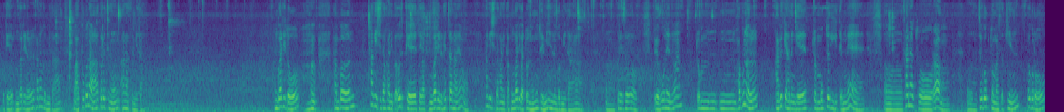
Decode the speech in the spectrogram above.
이렇게 분갈이를 하는 겁니다. 뭐 아프거나 그렇지는 않았습니다. 분갈이도 한번 하기 시작하니까 어저께 제가 분갈이를 했잖아요. 하기 시작하니까 분갈이가 또 너무 재미있는 겁니다. 어, 그래서 이번에는 좀 음, 화분을 가볍게 하는 게 좀 목적이기 때문에 어, 산약토랑 어, 저곡토만 섞인 흙으로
